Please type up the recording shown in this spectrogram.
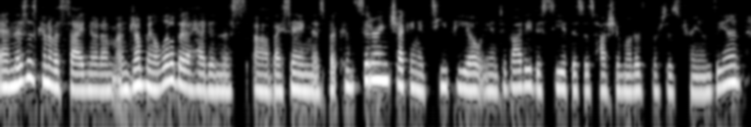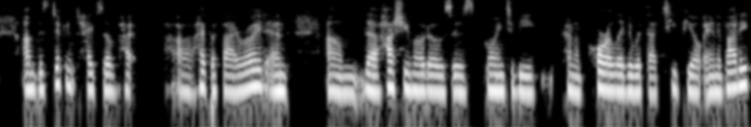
and this is kind of a side note, I'm, I'm jumping a little bit ahead in this uh, by saying this, but considering checking a TPO antibody to see if this is Hashimoto's versus transient, um, there's different types of hy- uh, hypothyroid, and um, the Hashimoto's is going to be kind of correlated with that TPO antibody,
